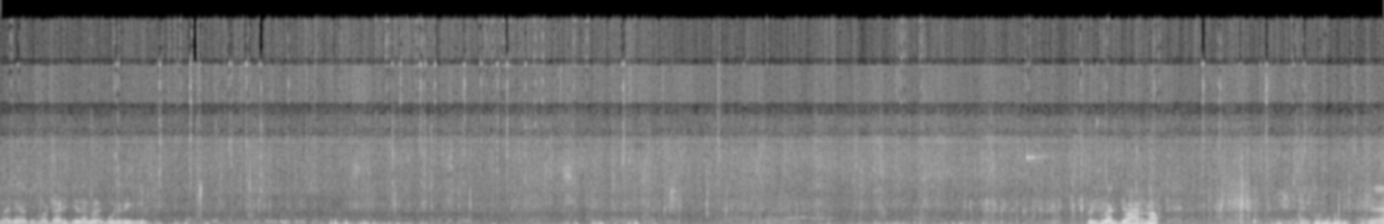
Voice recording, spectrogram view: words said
അമ്മ ഇങ്ങോട്ട് അടിച്ച് നമ്മളെ കുളിപ്പിക്കും പിടിച്ച് വലിച്ച് മാറണോ? ഏ?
